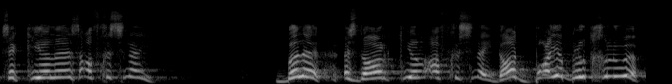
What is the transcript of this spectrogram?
se kele is afgesny. Bulle is daar keel afgesny. Daar het baie bloed geloop.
